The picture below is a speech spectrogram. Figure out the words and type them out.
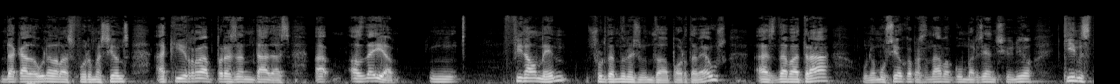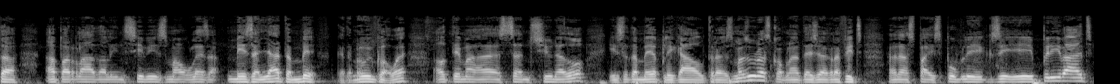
de cada una de les formacions aquí representades. Eh, els deia, mm, finalment, sortem d'una junta de portaveus, es debatrà una moció que presentava Convergència i Unió que insta a parlar de l'incivisme Olesa més enllà també, que també ho inclou, eh, el tema sancionador, i insta també aplicar altres mesures, com la neteja de grafits en espais públics i privats,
